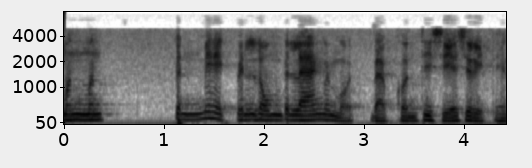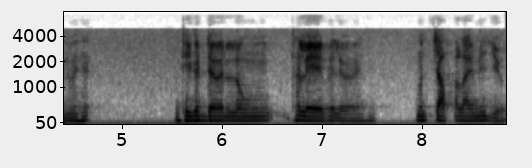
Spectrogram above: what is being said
มันมันเป็นเมฆเป็นลมเป็นแรงไปหมด แบบคนที่เสียจริตเห็นไหมฮะบางทีก็เดินลงทะเลไปเลย มันจับอะไรไม่อยู่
